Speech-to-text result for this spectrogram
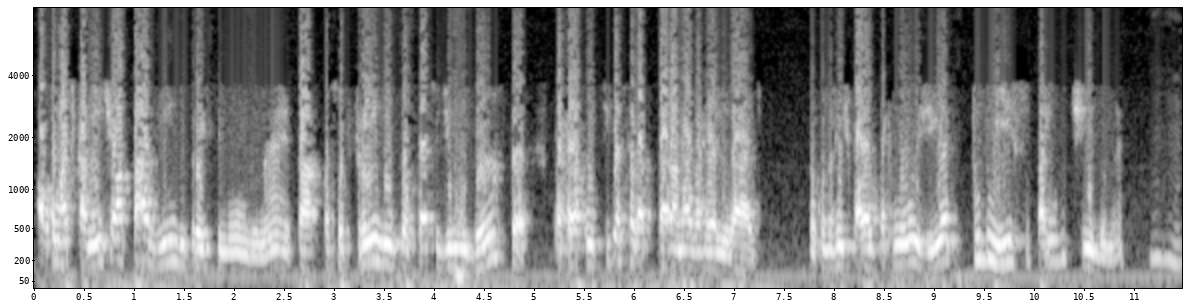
automaticamente ela está vindo para esse mundo, né? Está tá sofrendo um processo de mudança para que ela consiga se adaptar à nova realidade. Então, quando a gente fala de tecnologia, tudo isso está embutido, né? Uhum.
